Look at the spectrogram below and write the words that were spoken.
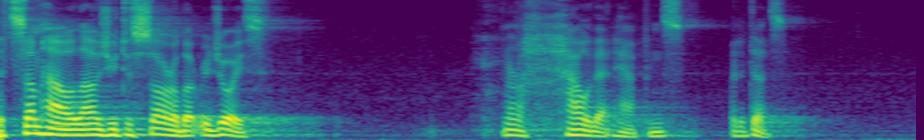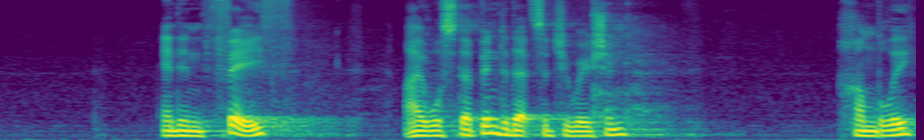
that somehow allows you to sorrow but rejoice. I don't know how that happens, but it does. And in faith, I will step into that situation humbly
